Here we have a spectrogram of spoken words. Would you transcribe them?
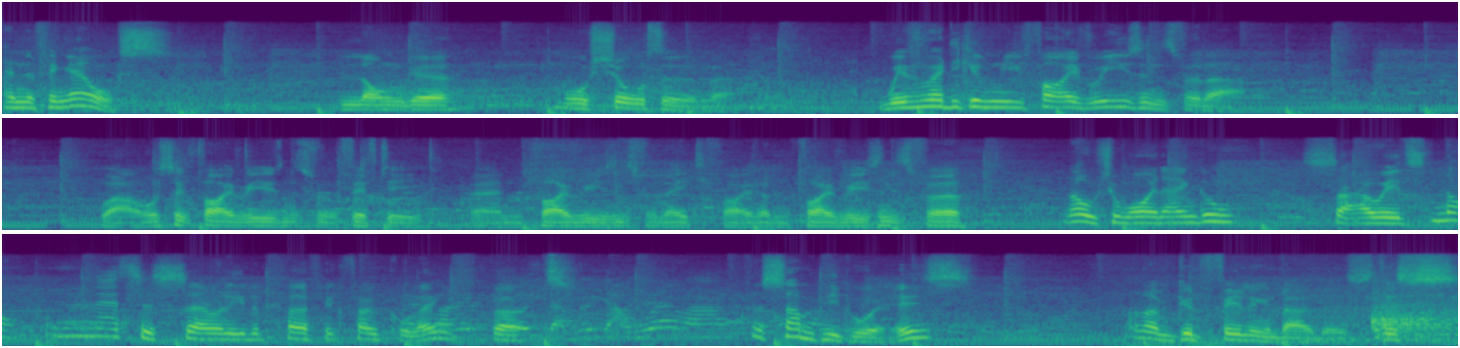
anything else longer or shorter than that. We've already given you five reasons for that. Well, also five reasons for a 50 and five reasons for an 85 and five reasons for an ultra wide angle. So it's not necessarily the perfect focal length, but for some people it is. And I have a good feeling about this. This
